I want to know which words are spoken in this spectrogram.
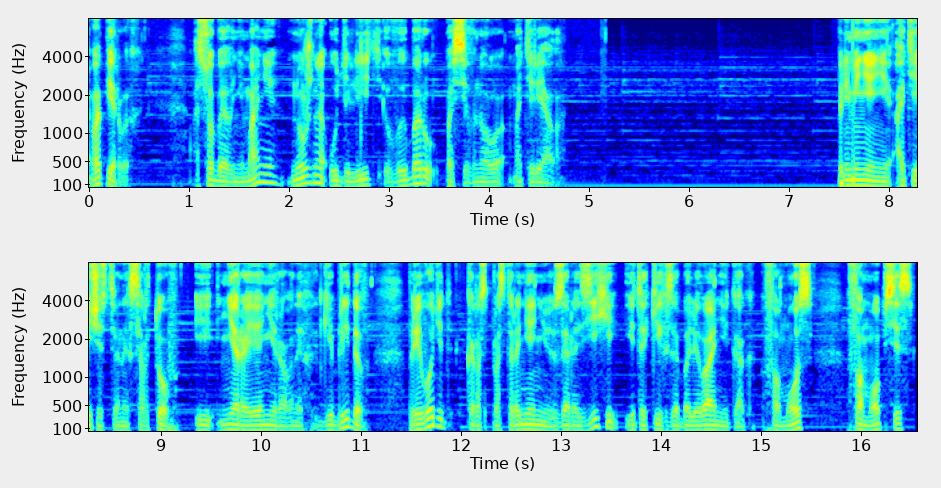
Во-первых, особое внимание нужно уделить выбору посевного материала. Применение отечественных сортов и нерайонированных гибридов приводит к распространению заразихи и таких заболеваний, как фомоз, фомопсис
